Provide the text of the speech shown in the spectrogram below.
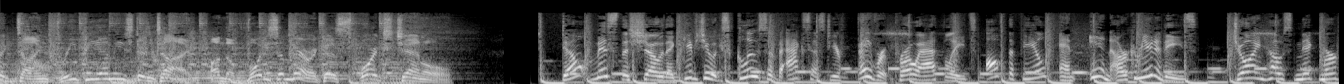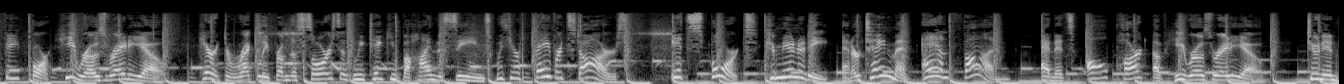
Time, 3 p.m. Eastern Time on the Voice America Sports Channel. Don't miss the show that gives you exclusive access to your favorite pro athletes off the field and in our communities. Join host Nick Murphy for Heroes Radio. Hear it directly from the source as we take you behind the scenes with your favorite stars. It's sports, community, entertainment, and fun. And it's all part of Heroes Radio. Tune in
